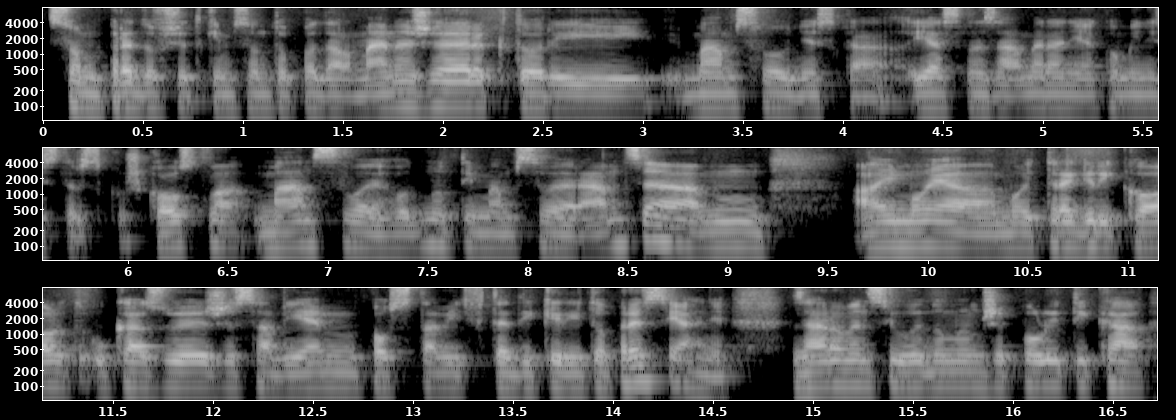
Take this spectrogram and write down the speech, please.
som predovšetkým, som to povedal, manažér, ktorý mám svoje dneska jasné zameranie ako ministerského školstva, mám svoje hodnoty, mám svoje rámce a aj moja, môj track record ukazuje, že sa viem postaviť vtedy, kedy to presiahne. Zároveň si uvedomujem, že politika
